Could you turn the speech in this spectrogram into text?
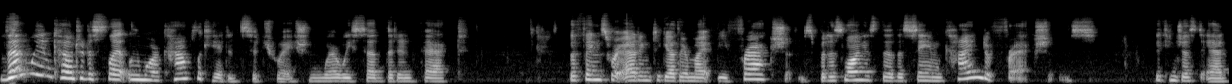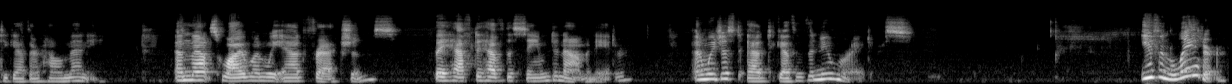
Then we encountered a slightly more complicated situation where we said that in fact the things we're adding together might be fractions, but as long as they're the same kind of fractions, we can just add together how many. And that's why when we add fractions, they have to have the same denominator, and we just add together the numerators. Even later,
